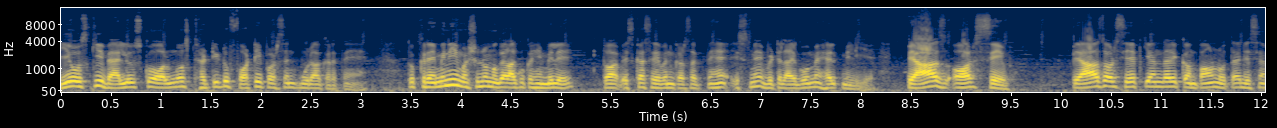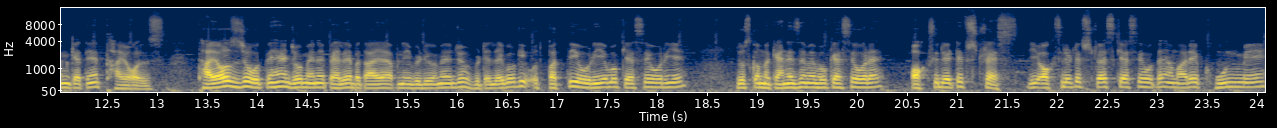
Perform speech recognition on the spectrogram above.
ये उसकी वैल्यूज़ को almost thirty to forty percent पूरा करते हैं। तो क्रेमिनी मशरूम अगर आपको कहीं मिले तो आप इसका सेवन कर सकते हैं। इसमें विटलाइगो में हेल्प मिली है। प्याज और सेब। प्याज और सेब के अंदर एक कंपाउंड होता है, जिसे हम कहते हैं थायोल्स थायोल्स जो होते हैं, जो मैंने पहले बताया अपनी वीडियो में, जो विटेलेगो की उत्पत्ति हो रही है, वो कैसे हो रही है? जो उसका मैकेनिज्म है, वो कैसे हो रहा है? ऑक्सीडेटिव स्ट्रेस ये ऑक्सीडेटिव स्ट्रेस कैसे होता है? हमारे खून में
